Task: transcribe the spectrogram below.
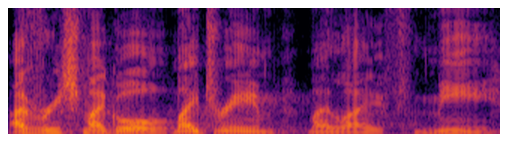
I've reached my goal, my dream, my life. Me,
